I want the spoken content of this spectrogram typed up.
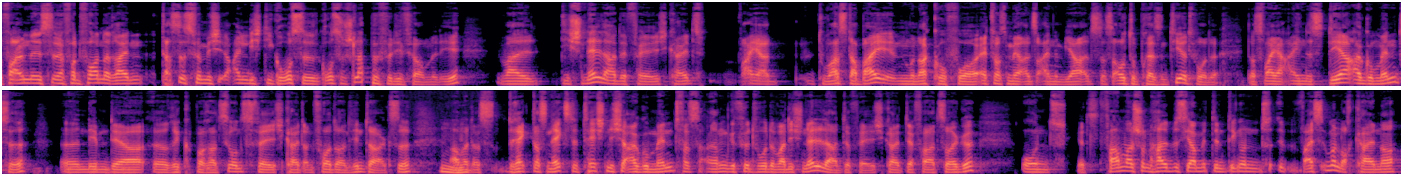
Vor allem ist ja von vornherein, das ist für mich eigentlich die große, große Schlappe für die Formel E, weil die Schnellladefähigkeit war ja du warst dabei in Monaco vor etwas mehr als einem Jahr, als das Auto präsentiert wurde. Das war ja eines der Argumente äh, neben der äh, Rekuperationsfähigkeit an Vorder- und Hinterachse. Mhm. Aber das direkt das nächste technische Argument, was angeführt wurde, war die Schnellladefähigkeit der Fahrzeuge. Und jetzt fahren wir schon ein halbes Jahr mit dem Ding und äh, weiß immer noch keiner,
